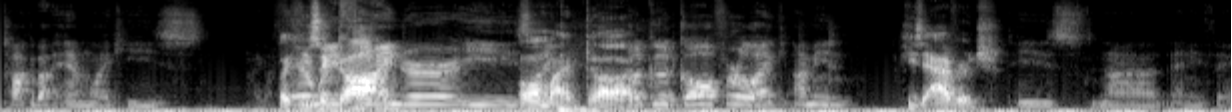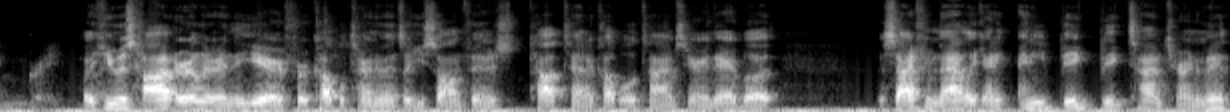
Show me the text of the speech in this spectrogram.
talk about him like he's like a Like he's a god. finder. He's oh like my a good golfer. Like I mean, he's average. he's not anything great. Like he was hot earlier in the year for a couple tournaments. Like you saw him finish top ten a couple of times here and there, but aside from that, like any any big big time tournament,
